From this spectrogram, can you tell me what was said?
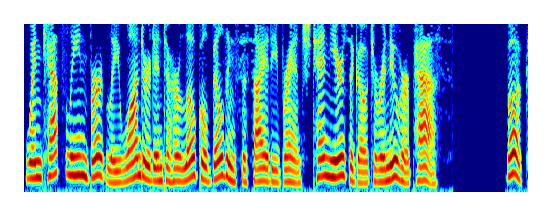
When Kathleen Bertley wandered into her local Building Society branch 10 years ago to renew her pass book,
